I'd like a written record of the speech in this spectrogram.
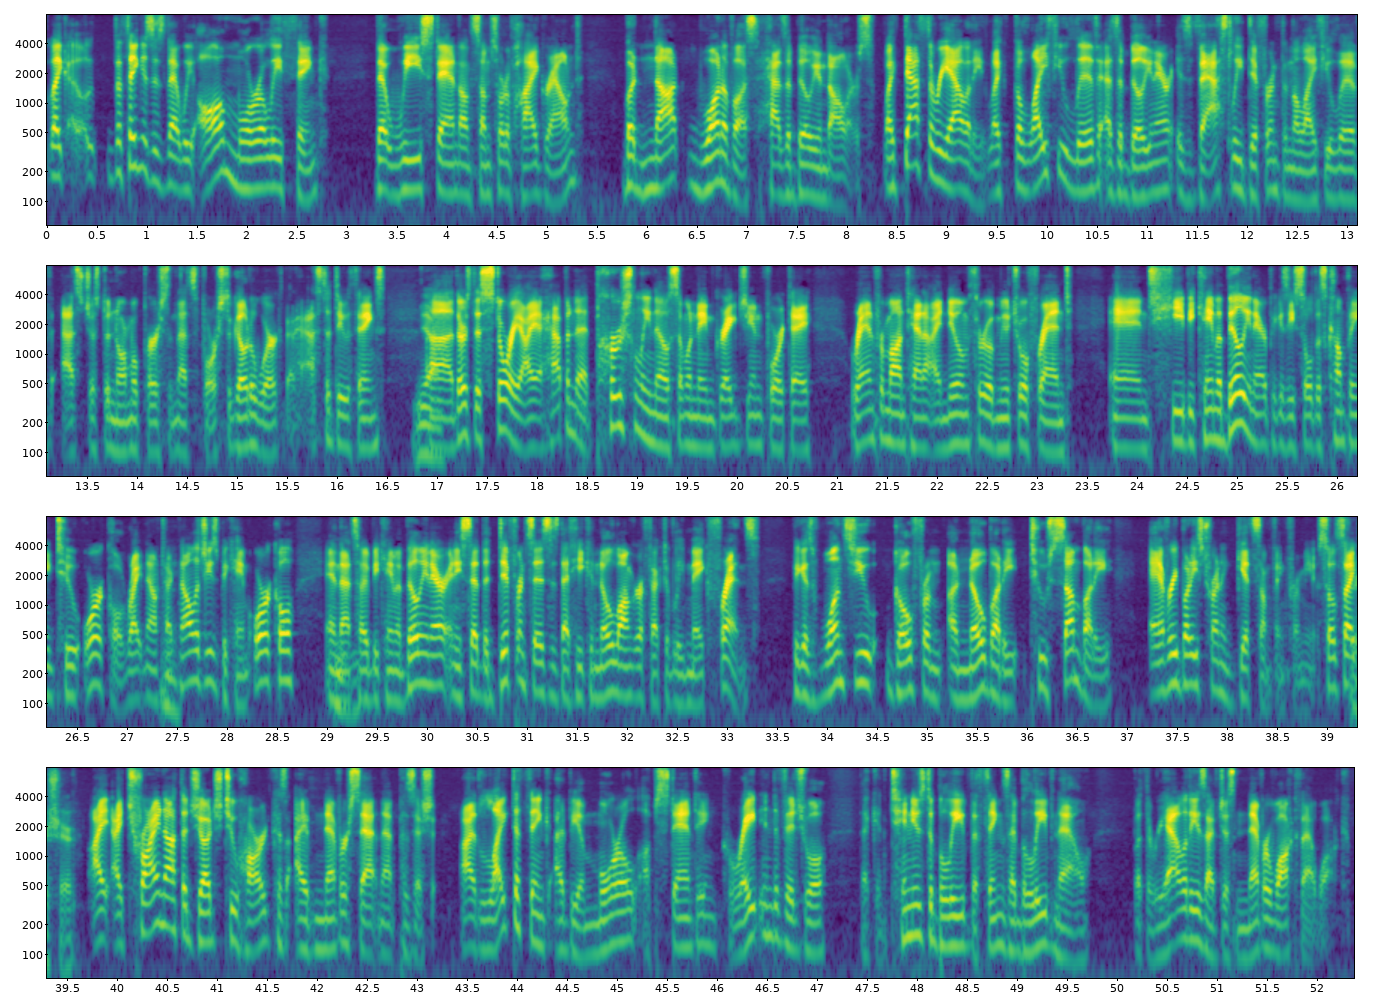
like uh, the thing is, is that we all morally think that we stand on some sort of high ground, but not one of us has a billion dollars. Like that's the reality. Like the life you live as a billionaire is vastly different than the life you live as just a normal person that's forced to go to work, that has to do things. Yeah. Uh, there's this story. I happen to personally know someone named Greg Gianforte, ran from Montana. I knew him through a mutual friend. And he became a billionaire because he sold his company to Oracle. Right now, hmm. Technologies became Oracle, and that's hmm. how he became a billionaire. And he said the difference is, is that he can no longer effectively make friends because once you go from a nobody to somebody, everybody's trying to get something from you. So it's like sure. I, I try not to judge too hard because I've never sat in that position. I'd like to think I'd be a moral, upstanding, great individual that continues to believe the things I believe now. But the reality is, I've just never walked that walk,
